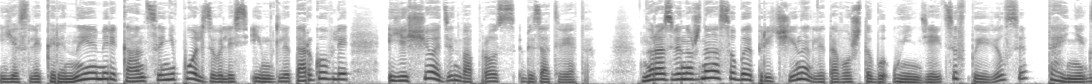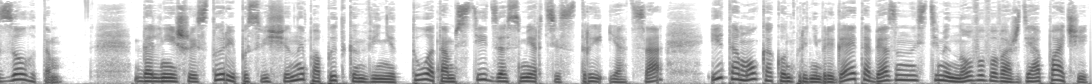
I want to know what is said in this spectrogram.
если коренные американцы не пользовались им для торговли, еще один вопрос без ответа. Но разве нужна особая причина для того, чтобы у индейцев появился тайник с золотом? Дальнейшие истории посвящены попыткам Винниту отомстить за смерть сестры и отца и тому, как он пренебрегает обязанностями нового вождя Апачей,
